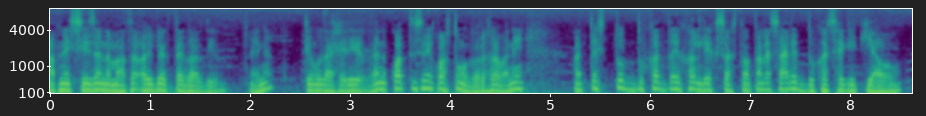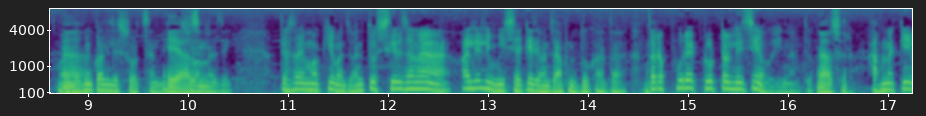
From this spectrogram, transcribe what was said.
आफ्नै सिर्जनामा त अभिव्यक्त गरिदियो होइन? त्यो हुँदाखेरि होइन कति चाहिँ कस्तो हुँदो रहेछ भने त्यस्तो दुःख दुःख लेख्छस् त तँलाई साह्रै दुःख छ कि क्या हो? भनेर। पनि कतिले सोध्छन्। सोध्न चाहिँ त्यसलाई म के भन्छु भने त्यो सिर्जना अलिअलि मिसिएकै हुन्छ आफ्नो दुःख त। तर पुरै टोटल्ली चाहिँ होइन त्यो। हजुर। आफ्ना केही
